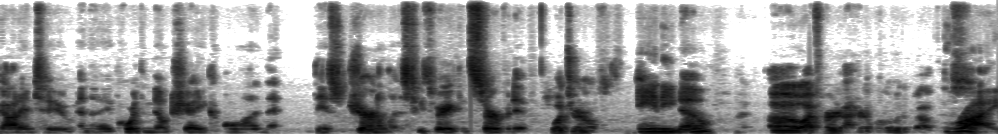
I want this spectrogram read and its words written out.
got into, and then they poured the milkshake on this journalist who's very conservative. What journalist? Andy, no, Oh, I've heard. I heard a little bit about this. Right.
